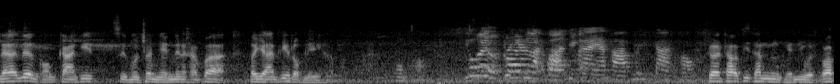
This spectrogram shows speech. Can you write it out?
และเรื่องของการที่สื่อมวลชนเห็นเนี่ยนะครับว่าพยานที่หลบหนีครับ ยุ่งเหยิงกรณีหลักฐานยังไงอะคะพฤติการเขา ก็เท่าที่ท่านเห็นอยู่ว่า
